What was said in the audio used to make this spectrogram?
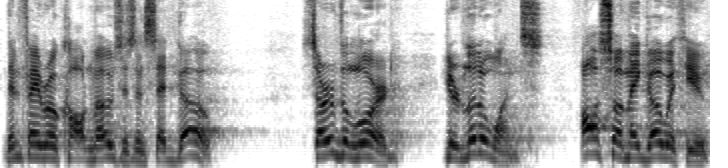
Then Pharaoh called Moses and said, Go, serve the Lord. Your little ones also may go with you.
